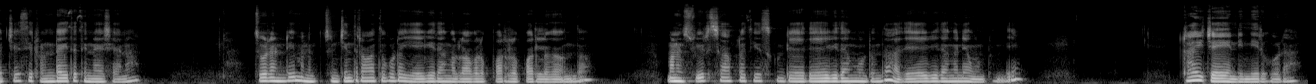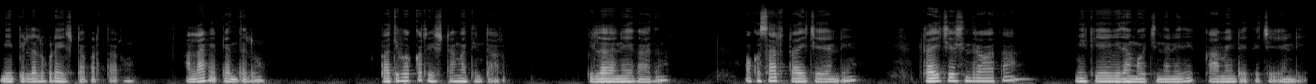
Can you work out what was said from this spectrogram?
వచ్చేసి రెండు అయితే తినేసాను. చూడండి మనం చుంచిన తర్వాత కూడా ఏ విధంగా లోపల పొరలు పొరలుగా ఉందో. మనం స్వీట్ షాప్లో తీసుకుంటే ఏది ఏ విధంగా ఉంటుందో అదే విధంగానే ఉంటుంది. ట్రై చేయండి మీరు కూడా. మీ పిల్లలు కూడా ఇష్టపడతారు. అలాగే పెద్దలు. ప్రతి ఒక్కరు ఇష్టంగా తింటారు. పిల్లలనే కాదు. ఒకసారి ట్రై చేయండి. ట్రై చేసిన తర్వాత మీకు ఏ విధంగా వచ్చిందనేది కామెంట్ అయితే చేయండి.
